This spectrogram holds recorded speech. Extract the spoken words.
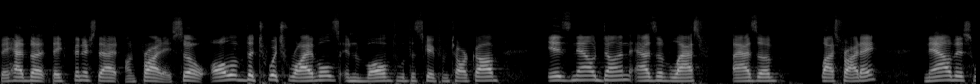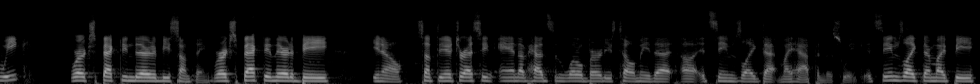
They had that they finished that on Friday. So all of the Twitch rivals involved with Escape from Tarkov is now done as of last as of last Friday. Now this week, we're expecting there to be something. We're expecting there to be you know, something interesting. And I've had some little birdies tell me that uh, it seems like that might happen this week. It seems like there might be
